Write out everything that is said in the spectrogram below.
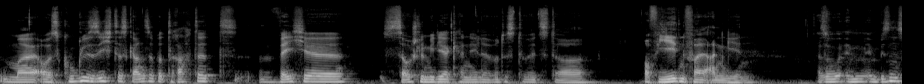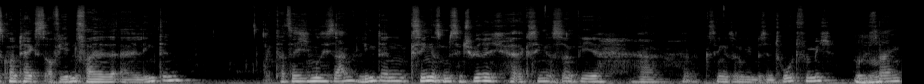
mal aus Google-Sicht das Ganze betrachtet, welche Social-Media-Kanäle würdest du jetzt da auf jeden Fall angehen? Also im, im Business-Kontext auf jeden Fall äh, LinkedIn. Tatsächlich muss ich sagen, LinkedIn, Xing ist ein bisschen schwierig. Äh, Xing ist irgendwie, ja, Xing ist irgendwie ein bisschen tot für mich, muss mhm. ich sagen.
